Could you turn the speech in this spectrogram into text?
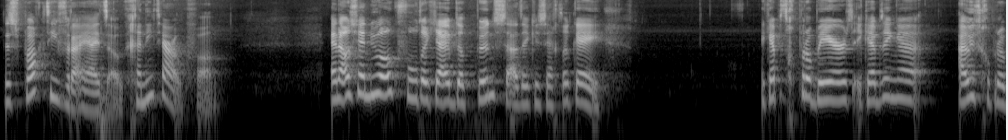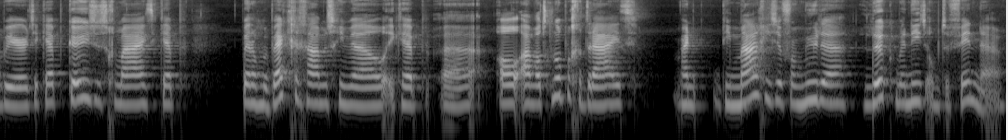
Dus pak die vrijheid ook. Geniet daar ook van. En als jij nu ook voelt dat jij op dat punt staat dat je zegt: Oké, ik heb het geprobeerd, ik heb dingen uitgeprobeerd. Ik heb keuzes gemaakt. Ik, heb, ik ben op mijn bek gegaan misschien wel. Ik heb uh, al aan wat knoppen gedraaid. Maar die magische formule lukt me niet om te vinden.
